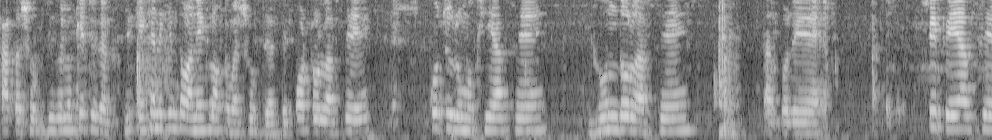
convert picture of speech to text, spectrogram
কাঁচা সবজিগুলো কেটে রাখছি। এখানে কিন্তু অনেক রকমের সবজি আছে। পটল আছে, কচুরমুখী আছে, ধুন্দল আছে, তারপরে পেঁপে আছে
